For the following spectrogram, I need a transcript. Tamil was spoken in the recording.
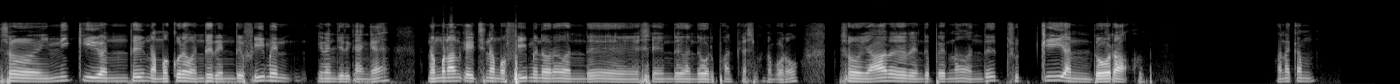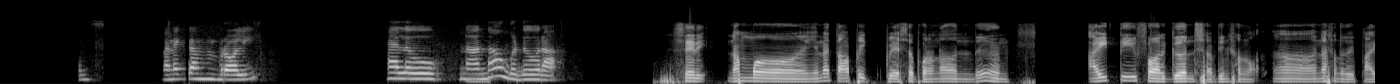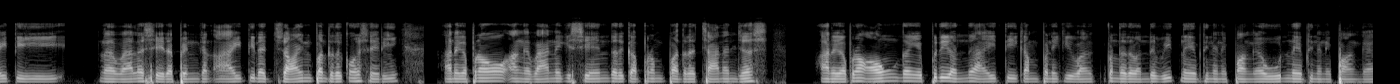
ஸோ இன்றைக்கி வந்து நம்ம கூட வந்து ரெண்டு ஃபீமேல் இணைஞ்சிருக்காங்க. ரொம்ப நாள் கழிச்சு நம்ம ஃபீமேலோட வந்து சேர்ந்து வந்து ஒரு பாட்காஸ்ட் பண்ண போகிறோம் ஸோ யார் ரெண்டு பேர்னா வந்து சுட்கி அண்ட் டோரா. வணக்கம். வணக்கம் ப்ராலி. ஹலோ நான் தான் உங்க டோரா. சரி நம்ம என்ன டாபிக் பேச போகிறோம்னா வந்து ஐடி ஃபார் கேர்ள்ஸ் அப்படின்னு சொல்லலாம் என்ன சொல்கிறது இப்போ ஐடியில் வேலை செய்கிற பெண்கள் ஐடியில் ஜாயின் பண்ணுறதுக்கும் சரி அதுக்கப்புறம் அங்கே வேலைக்கு சேர்ந்ததுக்கப்புறம் படுற சேலஞ்சஸ் அதுக்கப்புறம் அவங்க எப்படி வந்து ஐடி கம்பெனிக்கு ஒர்க் பண்ணுறத வந்து வீட்டில் எப்படி நினைப்பாங்க ஊரில் எப்படி நினைப்பாங்க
